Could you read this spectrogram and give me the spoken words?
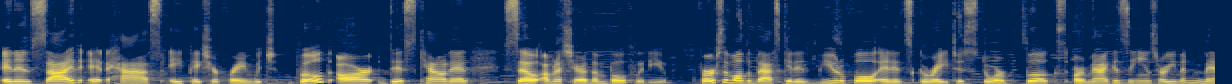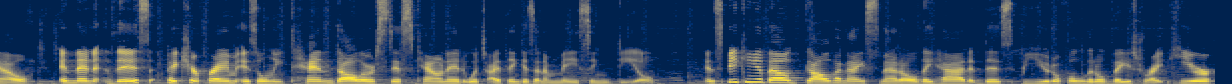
and inside it has a picture frame which both are discounted so I'm going to share them both with you. First of all, the basket is beautiful and it's great to store books or magazines or even mail. And then this picture frame is only $10 discounted, which I think is an amazing deal. And speaking about galvanized metal, they had this beautiful little vase right here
